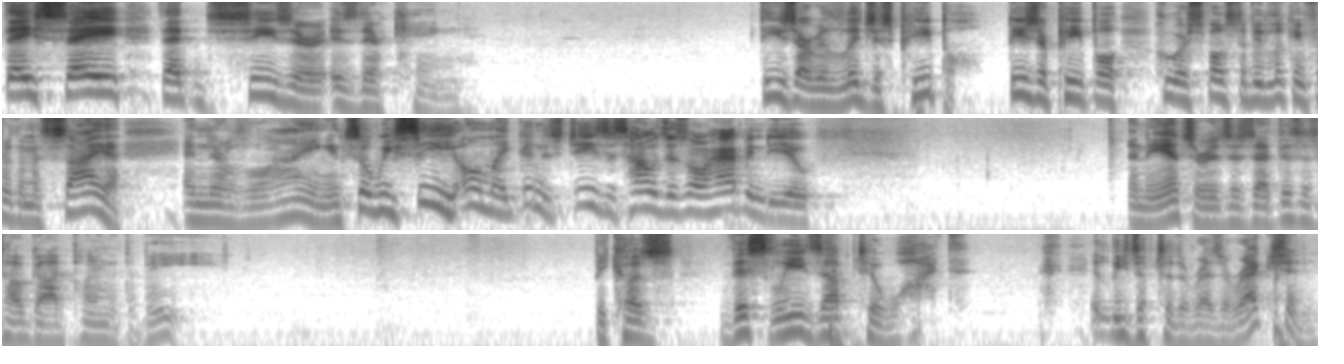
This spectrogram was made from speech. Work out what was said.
they say that Caesar is their king. These are religious people. These are people who are supposed to be looking for the Messiah, and they're lying. And so we see, oh my goodness, Jesus, how has this all happened to you? And the answer is, is that this is how God planned it to be. Because this leads up to what? It leads up to the resurrection.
